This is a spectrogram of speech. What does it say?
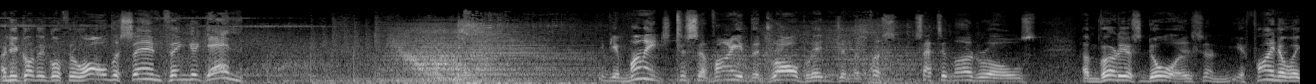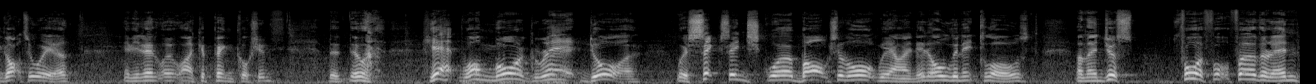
and you've got to go through all the same thing again. If you manage to survive the drawbridge and the first set of murder holes and various doors, and you finally got to here, if you didn't look like a pincushion, there was yet one more great door with six inch square box of oak behind it, holding it closed, and then just four foot further in,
